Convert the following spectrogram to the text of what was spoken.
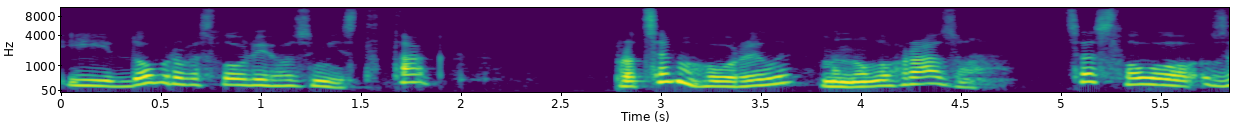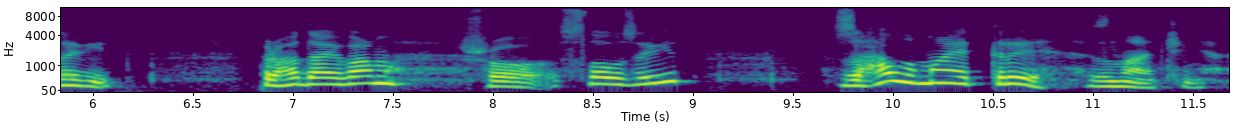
і добре висловлює його зміст. Так, про це ми говорили минулого разу. Це слово завіт. Пригадаю вам, що слово завіт загалом має три значення.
